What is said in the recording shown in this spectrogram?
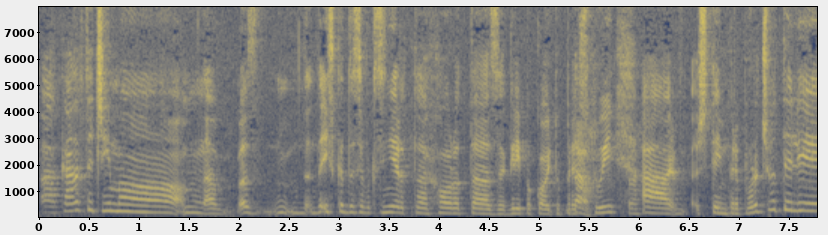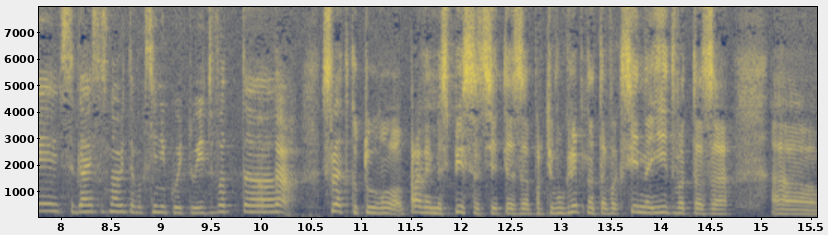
А, казахте, че има да искат да се вакцинират хората за грипа, който предстои. Да, да. А, ще им препоръчвате ли сега и с новите вакцини, които идват? А... Да. След като правиме списъците за противогрипната вакцина и идват за а, а,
